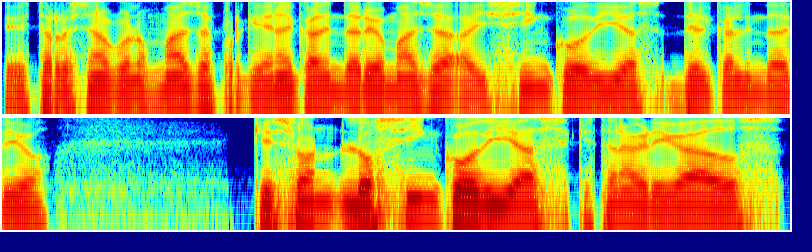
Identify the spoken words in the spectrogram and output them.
Está relacionado con los mayas porque en el calendario maya hay cinco días del calendario que son los cinco días que están agregados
